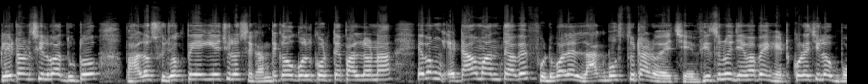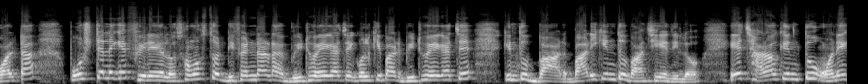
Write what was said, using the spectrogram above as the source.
ক্লেটন সিলভা দুটো ভালো সুযোগ পেয়ে গিয়েছিল, সেখান থেকেও গোল করতে পারল না এবং এটাও মানতে হবে ফুটবলের লাগ বস্তুটা রয়েছে। ভিষ্ণু যেভাবে হেড করেছিল, বলটা পোস্টে লেগে ফিরে এলো। সমস্ত ডিফেন্ডাররা বিট হয়ে গেছে গোলকিপার বিট হয়ে গেছে, কিন্তু বার, বাড়ি কিন্তু বাঁচিয়ে দিল। এছাড়াও কিন্তু অনেক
